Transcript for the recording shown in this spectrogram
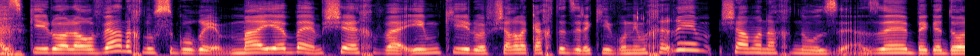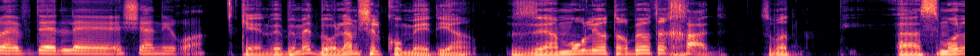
אז כאילו על ההווה אנחנו סגורים. מה יהיה בהמשך, והאם כאילו אפשר לקחת את זה לכיוונים אחרים, שם אנחנו זה. זה בגדול ההבדל אה, שאני רואה. כן, ובאמת בעולם של קומדיה, זה אמור להיות הרבה יותר חד. זאת אומרת, השמאל,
